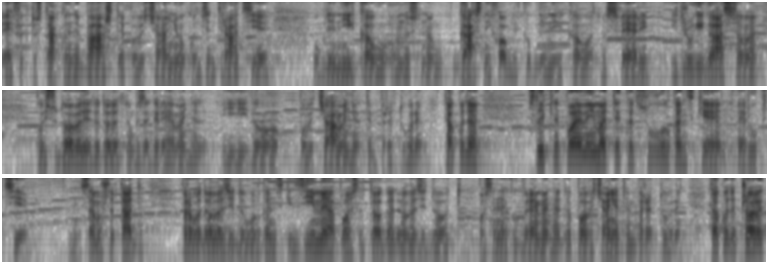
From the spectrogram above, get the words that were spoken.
efektu staklene bašte, povećanju koncentracije ugljenika, u, odnosno gasnih oblika ugljenika u atmosferi i drugih gasova koji su doveli do dodatnog zagrevanja i do povećavanja temperature. Tako da slične pojave imate kad su vulkanske erupcije, samo što tad prvo dolazi do vulkanske zime, a posle toga dolazi do, posle nekog vremena do povećanja temperature. Tako da čovek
